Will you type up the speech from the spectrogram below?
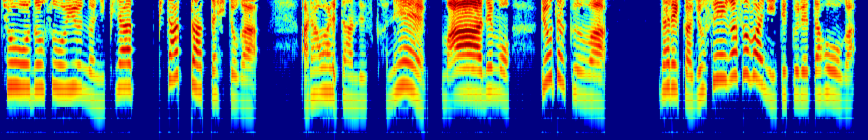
ちょうどそういうのにピタッ、ピタッとあった人が現れたんですかね。まあ、でも、りょうたくんは、誰か女性がそばにいてくれた方が、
